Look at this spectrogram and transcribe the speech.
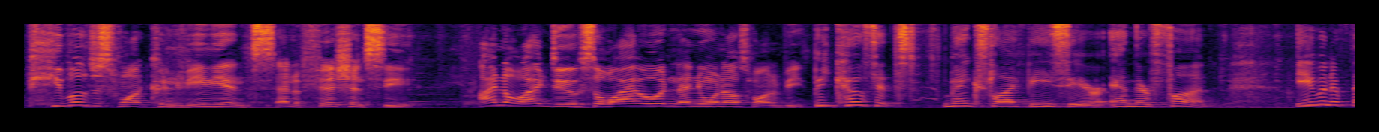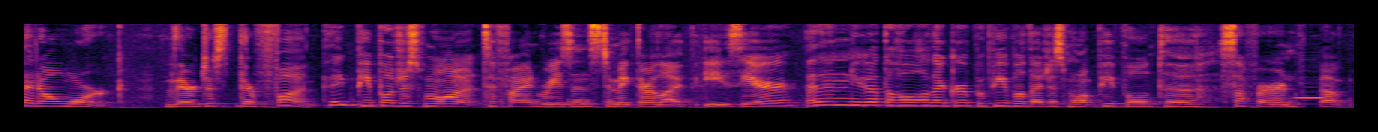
People just want convenience and efficiency. I know I do, so why wouldn't anyone else want to be? Because it makes life easier and they're fun. Even if they don't work, they're just they're fun. I think people just want to find reasons to make their life easier. And then you got the whole other group of people that just want people to suffer and f- up.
